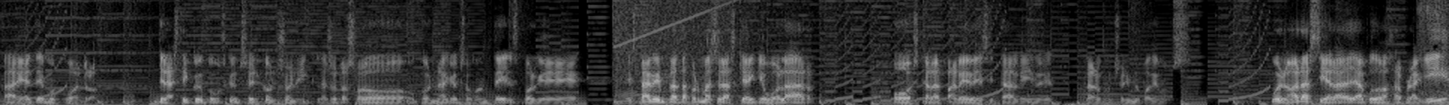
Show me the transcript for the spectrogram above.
Vale, ya tenemos cuatro. De las cinco que podemos conseguir con Sonic. Las otras solo con Knuckles o con Tails porque están en plataformas en las que hay que volar o escalar paredes y tal. Y claro, con Sonic no podemos. Bueno, ahora sí, ahora ya puedo bajar por aquí.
